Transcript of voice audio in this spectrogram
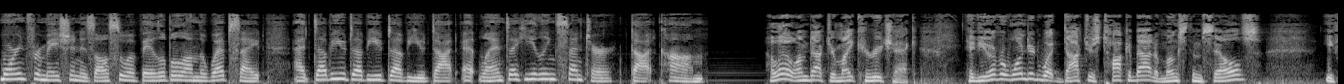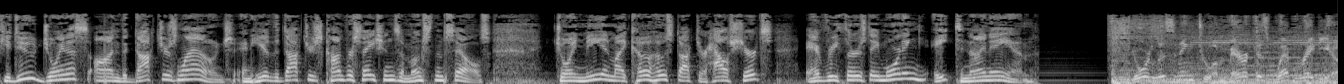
More information is also available on the website at www.atlantahealingcenter.com. Hello, I'm Dr. Mike Karuchak. Have you ever wondered what doctors talk about amongst themselves? If you do, join us on the Doctor's Lounge and hear the doctors' conversations amongst themselves. Join me and my co-host, Dr. Hal Schertz, every Thursday morning, 8 to 9 a.m. You're listening to America's Web Radio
